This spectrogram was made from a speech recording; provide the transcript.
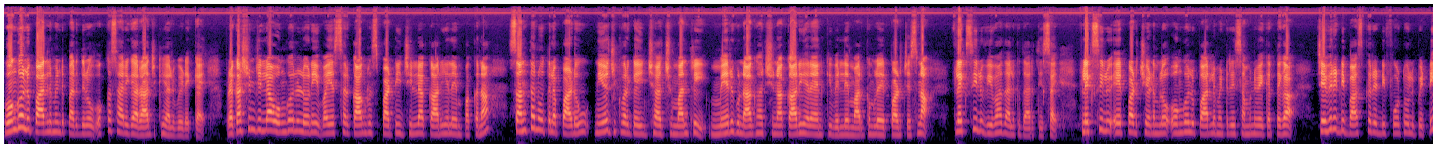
ఒంగోలు పార్లమెంటు పరిధిలో ఒక్కసారిగా రాజకీయాలు వేడెక్కాయి. ప్రకాశం జిల్లా ఒంగోలులోని వైఎస్సార్ కాంగ్రెస్ పార్టీ జిల్లా కార్యాలయం పక్కన సంతనూతలపాడు నియోజకవర్గ ఇన్ఛార్జ్ మంత్రి మేరుగు నాగార్జున కార్యాలయానికి వెళ్ళే మార్గంలో ఏర్పాటు చేసిన ఫ్లెక్సీలు వివాదాలకు దారితీశాయి. ఫ్లెక్సీలు ఏర్పాటు చేయడంలో ఒంగోలు పార్లమెంటరీ సమన్వయకర్తగా చెవిరెడ్డి భాస్కర్ రెడ్డి ఫోటోలు పెట్టి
